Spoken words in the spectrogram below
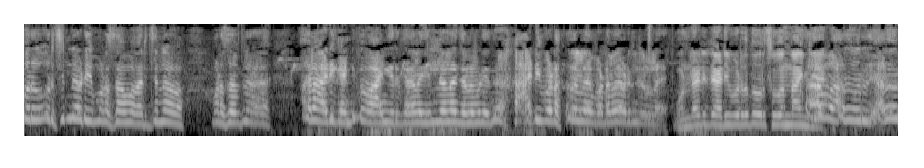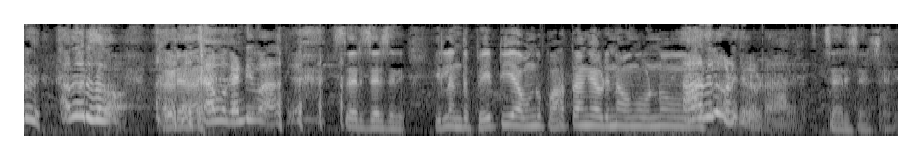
ஒரு ஒரு சின்ன அடி மனசாம ஒரு சின்ன மனசாபத்தில் அதெல்லாம் அடி கண்டிப்பாக வாங்கியிருக்கேன் அதெல்லாம் இல்லைலாம் சொல்ல முடியாது. அடிபடாதல்ல படலை அப்படின்னு சொல்ல. கொண்டாடிட்டு அடிபடுறது ஒரு சுகம் தாங்க. ஆமா அது ஒரு அது ஒரு அது ஒரு சுகம். ஆமா கண்டிப்பா. சரி சரி சரி. இல்ல இந்த பேட்டியை அவங்க பார்த்தாங்க அப்படின்னா அவங்க ஒன்னும் அதுல விடாது சரி சரி சரி.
